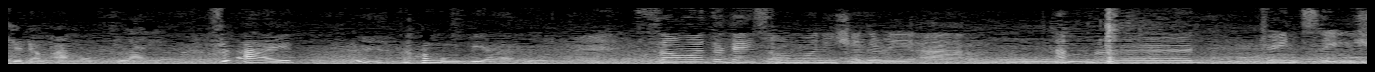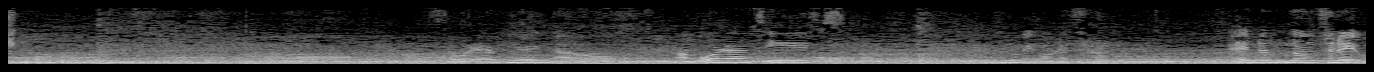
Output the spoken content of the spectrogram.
jud ang among flight. Flight? among biyahe. So, ito guys, oh, money siya diri ang Hamburg train station. Oh, so, we're here na, oh. Ang oras is, ano may oras ron? Eh, nun, nun sa na yung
